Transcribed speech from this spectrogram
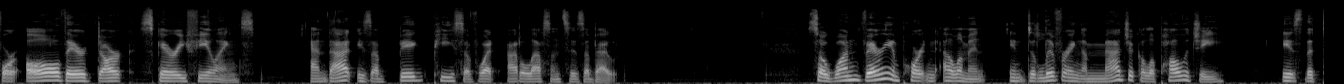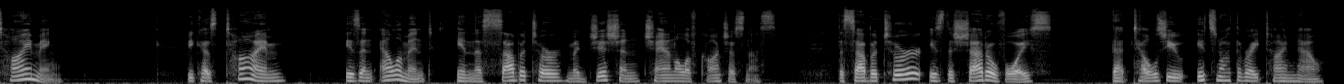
for all their dark, scary feelings. And that is a big piece of what adolescence is about. So, one very important element in delivering a magical apology is the timing because time is an element in the saboteur magician channel of consciousness. The saboteur is the shadow voice that tells you it's not the right time now.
